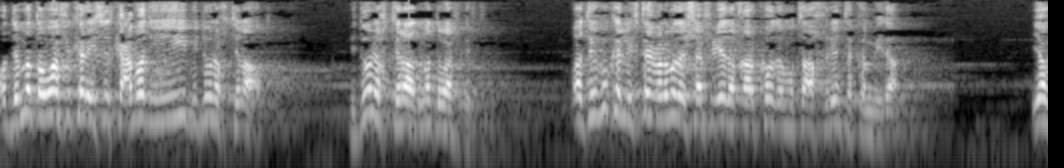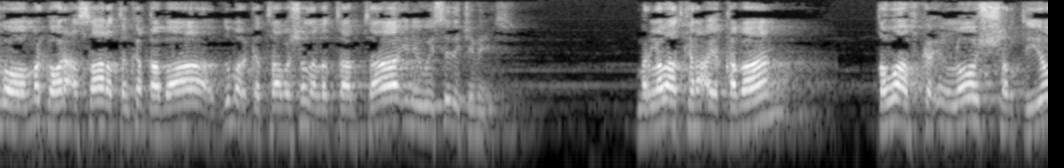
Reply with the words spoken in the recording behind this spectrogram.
Oo dee ma dawaafi karaysid kacbadii biduuni ikhtilaad biduuni ikhtilaad ma dawaafi kartid. Waatay ku kaliftay culammada shaaficiyada qaarkood ee muta'akhiriinta ka mida. Iyagoo marka hore asaaratan ka qabaa dumarka taabashada la taabtaa inay weysada jebinayso mar labaadkana ay qabaan dawaafka in loo shardiyo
